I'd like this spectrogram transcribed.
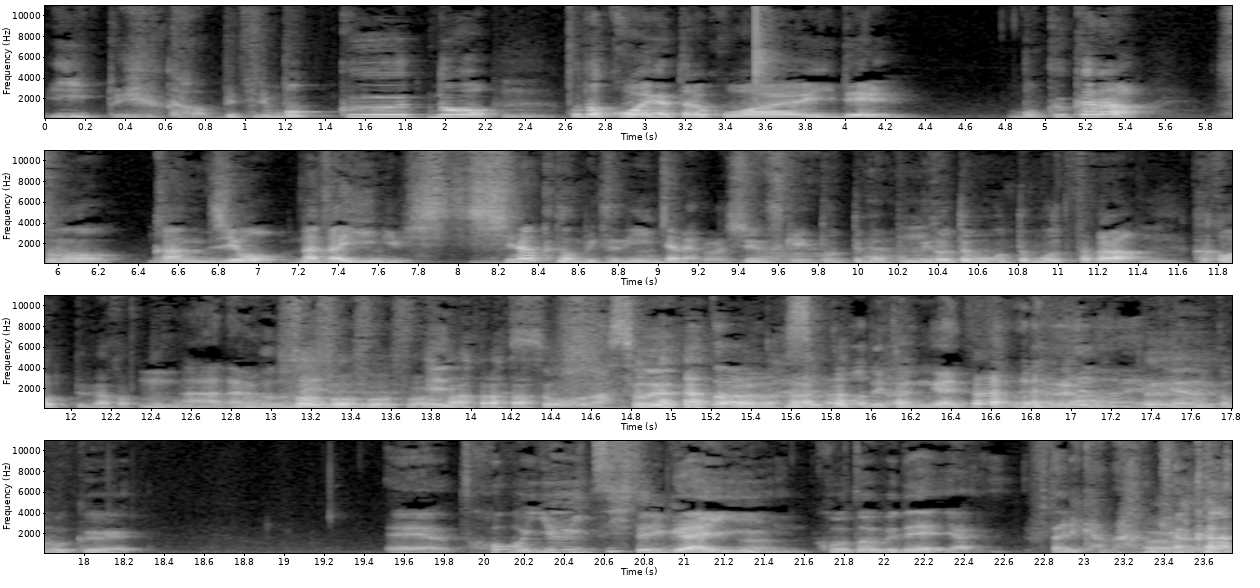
いいというか別に僕のうん。ことが怖いんだったら怖いで僕からその感じを仲いいにししなくても別にいいんじゃないかな俊介にとっても僕にとってもって思ってたからうん。関わってなかった、うん。ああなるほどね。そうそうそうそう。えそうあそういうことそこまで考えてたね なるほどね。いやなんか僕えー、ほぼ唯一一人ぐらいうん。高等部で、いや二人かな、なんか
